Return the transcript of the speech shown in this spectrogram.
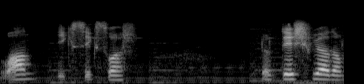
One XX var. Çok değişik bir adam.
